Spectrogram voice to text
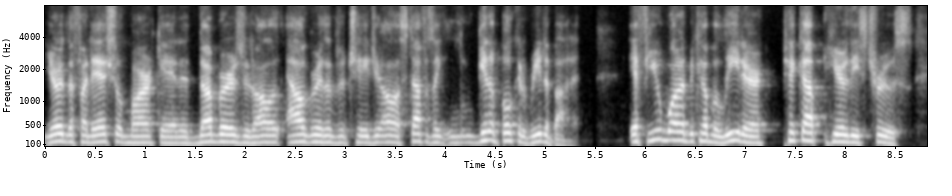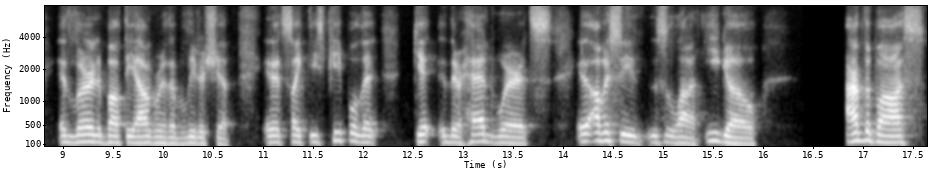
you're in the financial market and numbers and all algorithms are changing, all this stuff, it's like get a book and read about it. If you want to become a leader, pick up Hear These Truths and learn about the algorithm leadership. And it's like these people that get in their head where it's obviously this is a lot of ego. I'm the boss.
